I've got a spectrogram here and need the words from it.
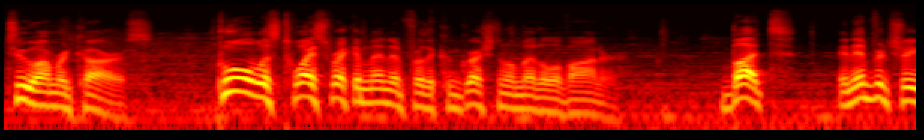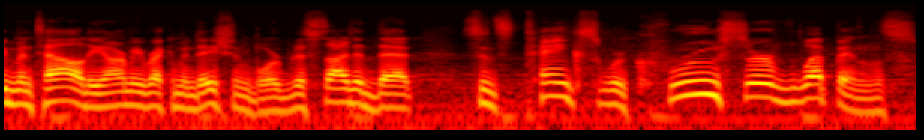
two armored cars. Pool was twice recommended for the Congressional Medal of Honor. But an infantry mentality Army recommendation board decided that since tanks were crew served weapons,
